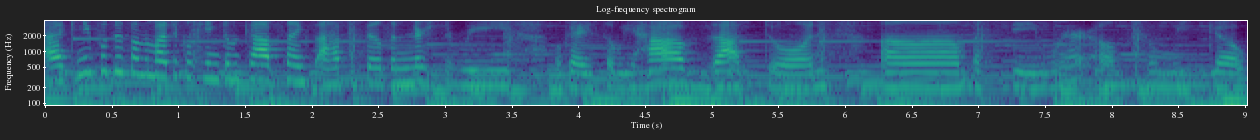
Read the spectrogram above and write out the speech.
Uh, can you put this on the Magical Kingdom tab? Thanks. I have to build a nursery. Okay, so we have that done. Um, let's see. Where else can we go?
